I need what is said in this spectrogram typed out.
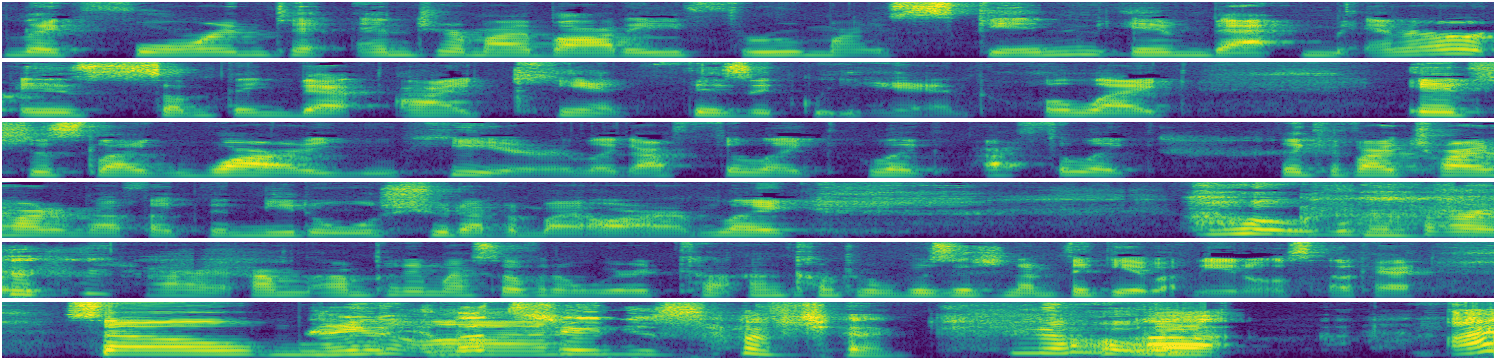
like foreign to enter my body through my skin in that manner is something that I can't physically handle. Like it's just like why are you here? Like I feel like like I feel like like if I tried hard enough, like the needle will shoot out of my arm. Like Oh, all right, all right. I'm, I'm putting myself in a weird, uncomfortable position. I'm thinking about needles. Okay, so moving on. let's change the subject. no, Uh, I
